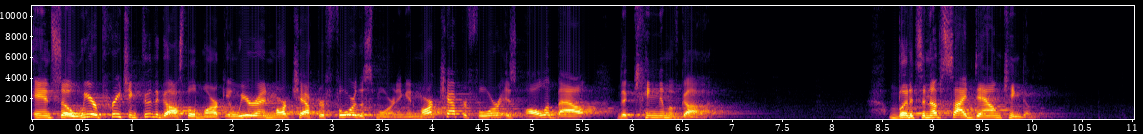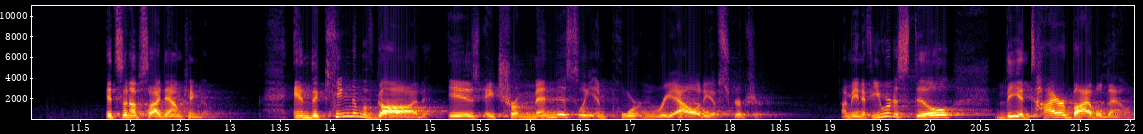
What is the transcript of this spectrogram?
And so we are preaching through the Gospel of Mark, and we are in Mark chapter 4 this morning. And Mark chapter 4 is all about the kingdom of God but it's an upside down kingdom. It's an upside down kingdom. And the kingdom of God is a tremendously important reality of Scripture. I mean, if you were to distill the entire Bible down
